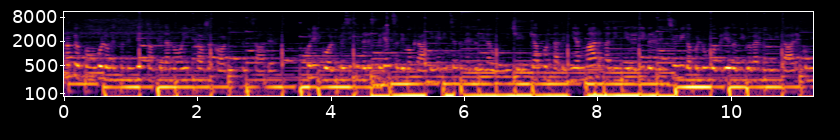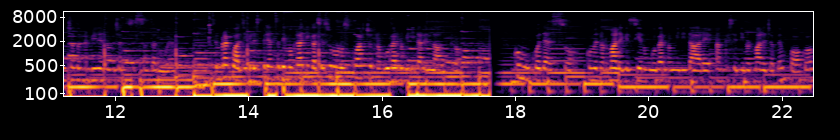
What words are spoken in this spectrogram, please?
proprio come quello che è stato indetto anche da noi causa Covid, pensate. Con il golpe si chiude l'esperienza democratica iniziata nel 2011, che ha portato il Myanmar ad indire libere elezioni dopo il lungo periodo di governo militare cominciato nel 1962. Sembra quasi che l'esperienza democratica sia solo uno squarcio tra un governo militare e l'altro. Comunque adesso, come è normale che sia in un governo militare, anche se di normale c'è ben poco,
